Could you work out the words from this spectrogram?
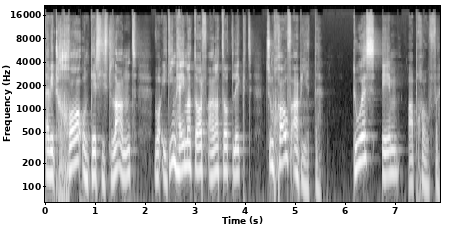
der wird kommen und dir sein Land, wo in deinem Heimatdorf Anatot liegt, zum Kauf anbieten. Du es ihm abkaufen.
